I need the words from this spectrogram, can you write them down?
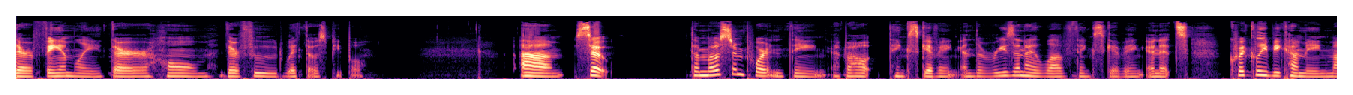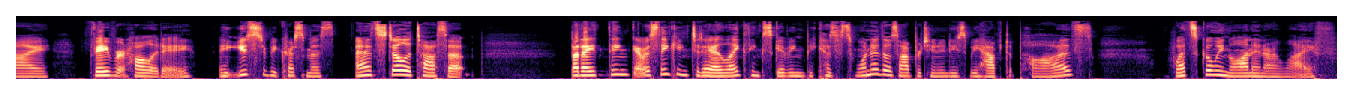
their family, their home, their food with those people. Um, so the most important thing about Thanksgiving and the reason I love Thanksgiving and it's quickly becoming my favorite holiday. It used to be Christmas, and it's still a toss up. But I think I was thinking today I like Thanksgiving because it's one of those opportunities we have to pause what's going on in our life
